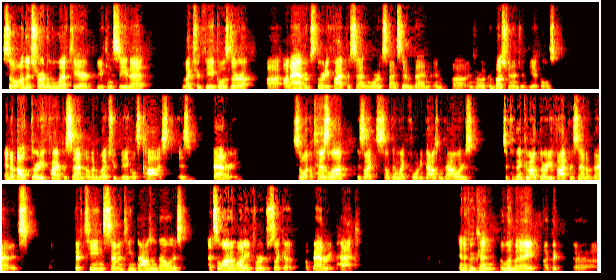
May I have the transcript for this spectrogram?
So on the chart on the left here, you can see that electric vehicles are uh, on average 35% more expensive than uh, internal combustion engine vehicles. And about 35% of an electric vehicle's cost is battery. So a Tesla is like something like $40,000. So if you think about 35% of that, it's $15,000, $17,000. That's a lot of money for just like a, a battery pack. And if we can eliminate the, uh,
